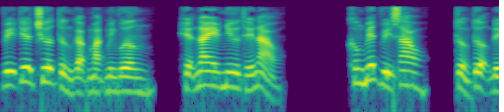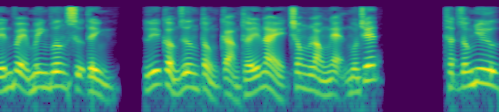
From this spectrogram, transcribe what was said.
vị kia chưa từng gặp mặt Minh Vương, hiện nay như thế nào. Không biết vì sao, tưởng tượng đến về Minh Vương sự tình, Lý Cẩm Dương tổng cảm thấy này trong lòng nghẹn muốn chết. Thật giống như,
